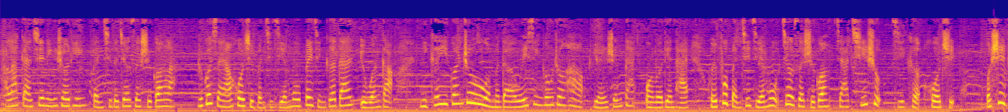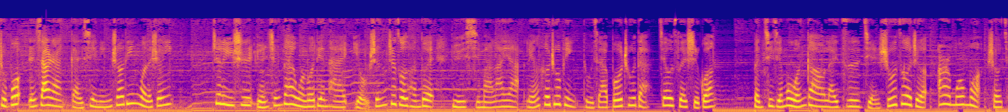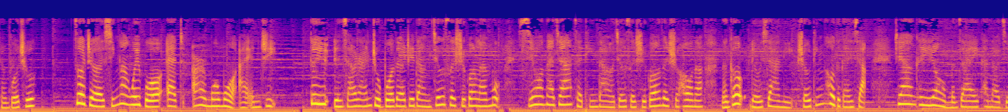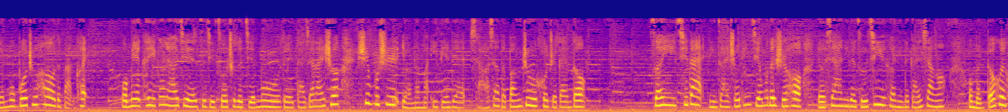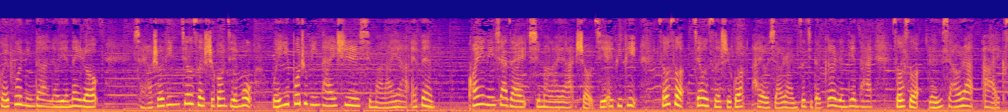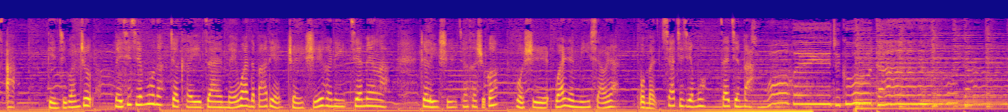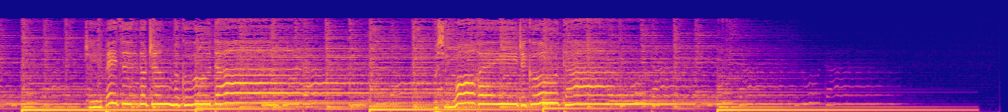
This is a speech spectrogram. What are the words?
好了，感谢您收听本期的旧色时光了。如果想要获取本期节目背景歌单与文稿，你可以关注我们的微信公众号“原声带网络电台”，回复本期节目“旧色时光”加七数即可获取。我是主播任小冉，感谢您收听我的声音。这里是原声带网络电台有声制作团队与喜马拉雅联合出品、独家播出的《旧色时光》。本期节目文稿来自简书作者二嬷嬷授权播出，作者新浪微博二嬷嬷 ing。对于任小冉主播的这档《旧色时光》栏目。希望大家在听到旧色时光的时候呢，能够留下你收听后的感想，这样可以让我们在看到节目播出后的反馈，我们也可以更了解自己做出的节目对大家来说是不是有那么一点点小小的帮助或者感动。所以期待您在收听节目的时候留下你的足迹和你的感想哦，我们都会回复您的留言内容。想要收听旧色时光节目，唯一播出平台是喜马拉雅 FM，欢迎您下载喜马拉雅手机 APP，搜索“旧色时光”，还有小冉自己的个人电台，搜索“任小冉 RXR”，点击关注。每期节目呢，就可以在每晚的八点准时和您见面啦。这里是交错时光，我是万人迷小冉，我们下期节目再见吧。我会一直孤单，这一辈子都这么孤单。我想我会一直孤单。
